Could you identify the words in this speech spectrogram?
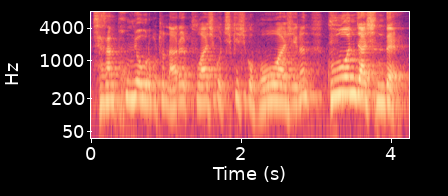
세상 폭력으로부터 나를 구하시고 지키시고 보호하시는 구원자신데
